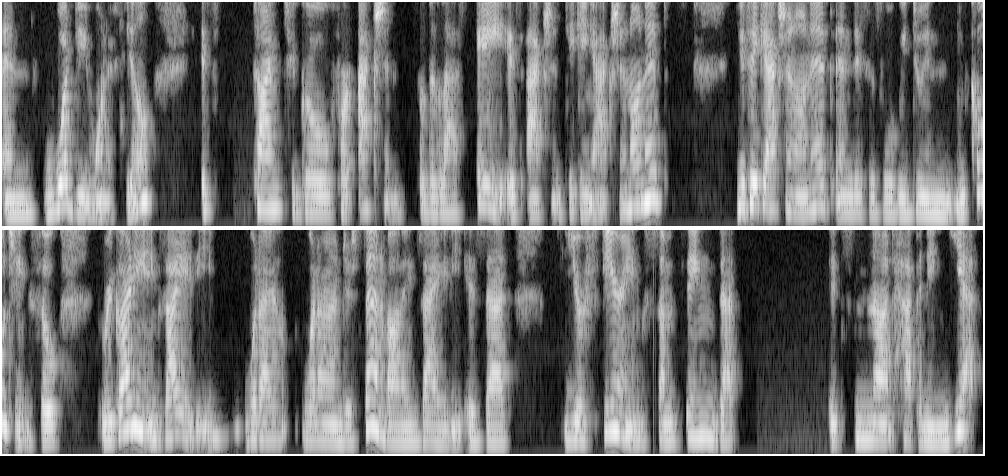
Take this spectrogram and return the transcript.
and what do you want to feel? It's time to go for action. So the last A is action, taking action on it. You take action on it, and this is what we do in, in coaching. So regarding anxiety, what I what I understand about anxiety is that you're fearing something that it's not happening yet.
